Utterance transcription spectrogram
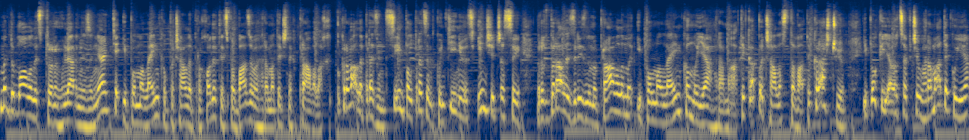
Ми домовились про регулярні заняття і помаленьку почали проходитись по базових граматичних правилах. Покривали Present Simple, Present Continuous, інші часи, розбирались з різними правилами, і помаленько моя граматика почала ставати кращою. І поки я оце вчив граматику, я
